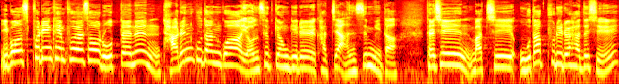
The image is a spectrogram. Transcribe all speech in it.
이번 스프링 캠프에서 롯데는 다른 구단과 연습 경기를 갖지 않습니다. 대신 마치 오다풀이를 하듯이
